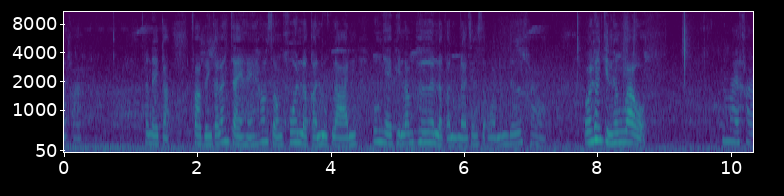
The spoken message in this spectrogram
นะคะทังใดกับฝากเป็นกำลังใจให้เฮาสองคนแล้วก็ลูกหลานลุงยายเพชรลำเพลินแล้วก็ลูกหลานเชียงสะออนน้ำเด้อค่ะเอาไว้ทั้งกินทั้งเว้าบ๊ายบายค่ะ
